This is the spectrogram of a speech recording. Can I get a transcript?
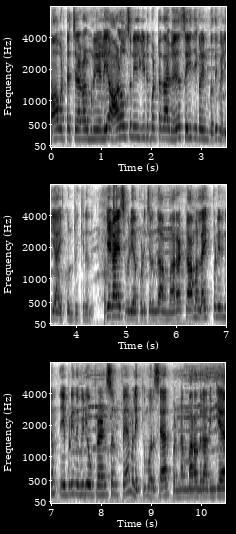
மாவட்ட செயலர்கள் முன்னிலையிலே ஆலோசனையில் ஈடுபட்டதாக செய்திகள் என்பது வெளியாகி கொண்டிருக்கிறது. ஓகே காய்ஸ் வீடியோ பிடிச்சிருந்தா மறக்காம லைக் பண்ணிருங்க. இப்படி இந்த வீடியோ ஃப்ரெண்ட்ஸ் அண்ட் ஃபேமிலிக்கும் ஒரு ஷேர் பண்ண மறந்துடாதீங்க.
